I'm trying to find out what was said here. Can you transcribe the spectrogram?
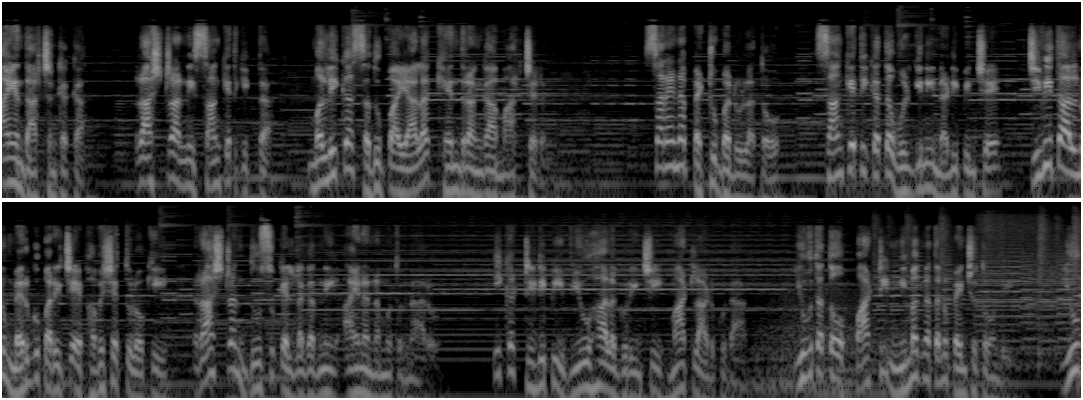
ఆయన దార్శనిక రాష్ట్రాన్ని సాంకేతికత మౌలిక సదుపాయాల కేంద్రంగా మార్చడం. సరైన పెట్టుబడులతో సాంకేతికత ఉల్గిని నడిపించే జీవితాలను మెరుగుపరిచే భవిష్యత్తులోకి రాష్ట్రం దూసుకెళ్ళగదని ఆయన నమ్ముతున్నారు. ఇక టీడీపీ వ్యూహాల గురించి మాట్లాడుకుదాం. యువతతో పార్టీ నిమగ్నతను పెంచుతోంది. యు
